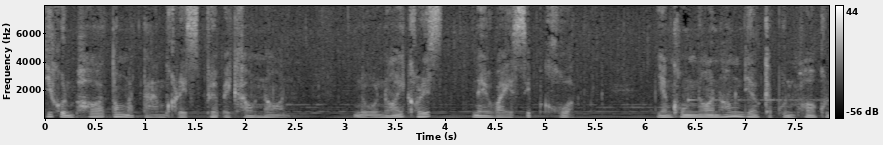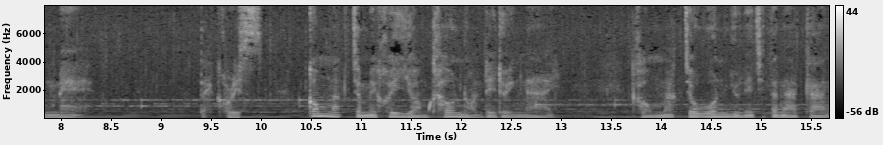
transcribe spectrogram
ที่คุณพ่อต้องมาตามคริสเพื่อไปเข้านอน หนูน้อยคริสในวัยสิบขวบ ยังคงนอนห้องเดียวกับคุณพ่อคุณแม่ แต่คริสก็มักจะไม่ค่อยยอมเข้านอนได้โดยง่าย เขามักจะวนอยู่ในจินตนาการ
